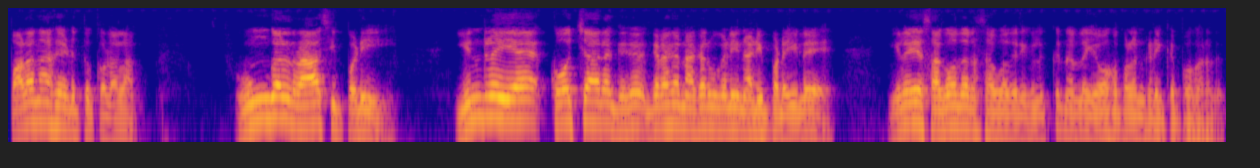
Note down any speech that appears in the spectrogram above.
பலனாக எடுத்துக்கொள்ளலாம். உங்கள் ராசிப்படி இன்றைய கோச்சார கிர கிரக நகர்வுகளின் அடிப்படையிலே இளைய சகோதர சகோதரிகளுக்கு நல்ல யோக பலன் கிடைக்கப் போகிறது.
